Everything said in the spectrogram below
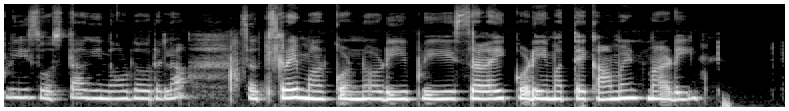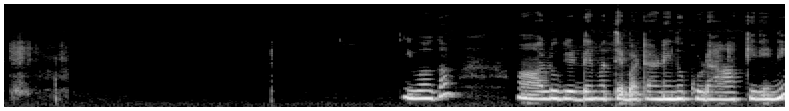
ಪ್ಲೀಸ್ ಹೊಸ್ದಾಗಿ ನೋಡೋರೆಲ್ಲ ಸಬ್ಸ್ಕ್ರೈಬ್ ಮಾಡ್ಕೊಂಡು ನೋಡಿ. ಪ್ಲೀಸ್ ಲೈಕ್ ಕೊಡಿ ಮತ್ತು ಕಾಮೆಂಟ್ ಮಾಡಿ. ಇವಾಗ ಆಲೂಗೆಡ್ಡೆ ಮತ್ತು ಬಟಾಣಿನೂ ಕೂಡ ಹಾಕಿದ್ದೀನಿ.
